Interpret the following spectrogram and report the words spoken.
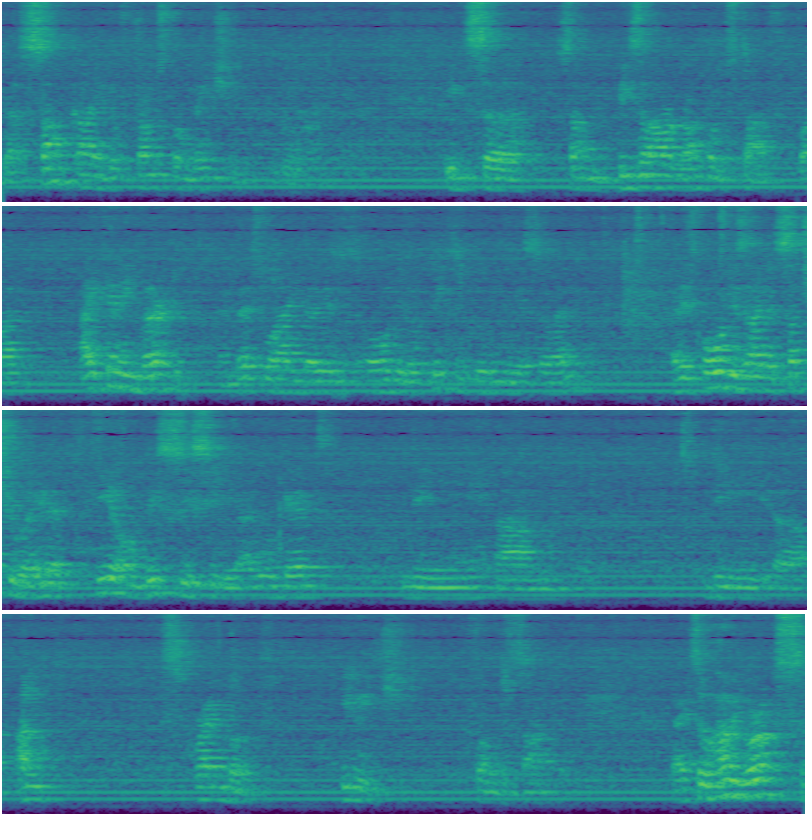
does some kind of transformation. It's uh, some bizarre random stuff, but I can invert it, and that's why there is all the optics, including the SLM, and it's all designed in such a way that here on this CCD I will get the, um, the uh, unscrambled image from the sample. Right, so how it works,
